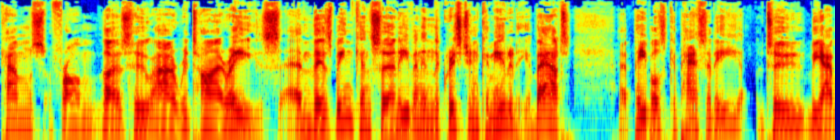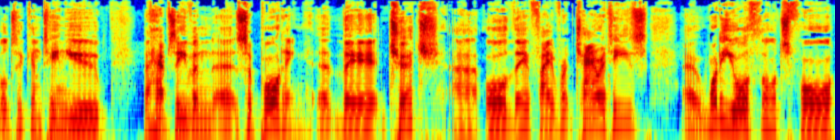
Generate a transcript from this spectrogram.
comes from those who are retirees. And there's been concern even in the Christian community about uh, people's capacity to be able to continue perhaps even uh, supporting uh, their church uh, or their favourite charities. Uh, what are your thoughts for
